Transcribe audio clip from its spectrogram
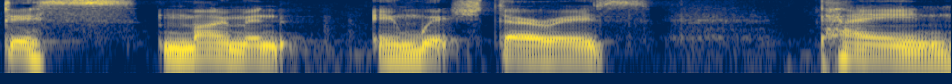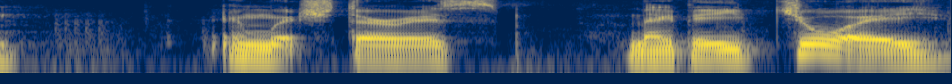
this moment in which there is pain, in which there is maybe joy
